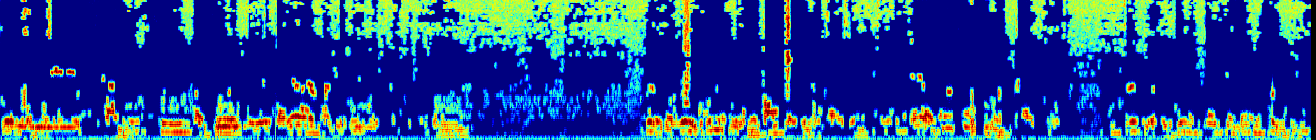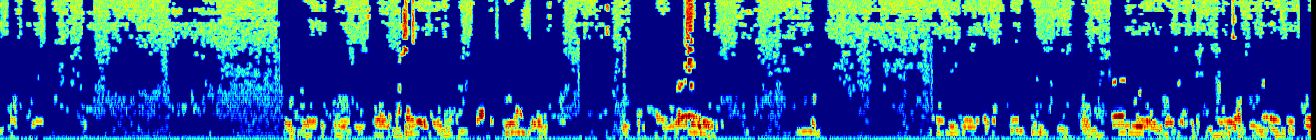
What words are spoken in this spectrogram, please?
我们也干不出很多我们想要让他的工作。嗯，这个对公司的帮助很大，还有对客户的帮助。但是有些人干起来更辛苦。就是说，你说哪里这个，就是很累。这个最近我们在做，我们在做，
